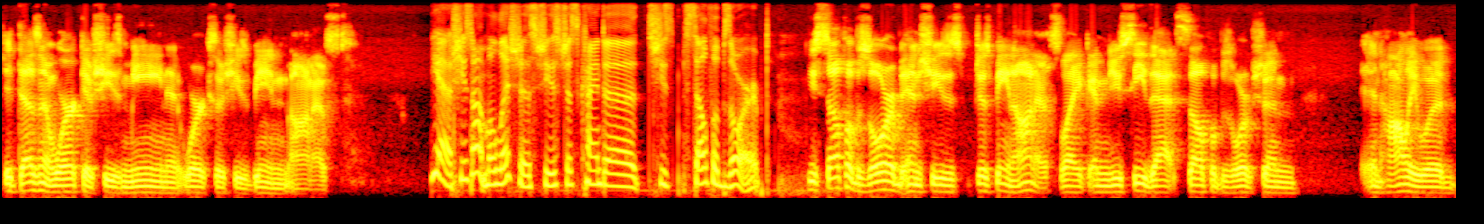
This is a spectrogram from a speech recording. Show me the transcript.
it doesn't work if she's mean. It works if she's being honest. Yeah, she's not malicious. She's just kind of she's self-absorbed. She's self-absorbed and she's just being honest. Like, and you see that self-absorption in Hollywood.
